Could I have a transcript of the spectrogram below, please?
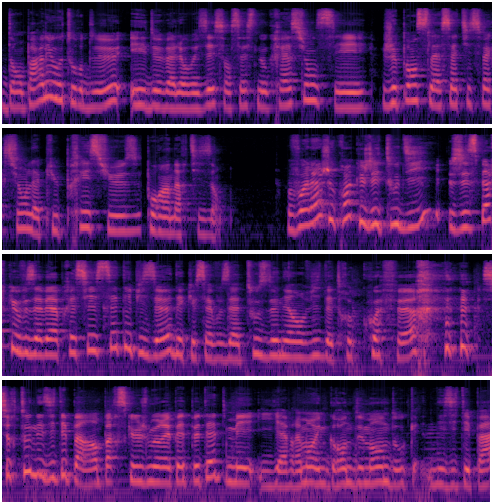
d'en parler autour d'eux et de valoriser sans cesse nos créations. C'est, je pense, la satisfaction la plus précieuse pour un artisan. Voilà, je crois que j'ai tout dit. J'espère que vous avez apprécié cet épisode et que ça vous a tous donné envie d'être coiffeur. Surtout n'hésitez pas, hein, parce que je me répète peut-être, mais il y a vraiment une grande demande, donc n'hésitez pas,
